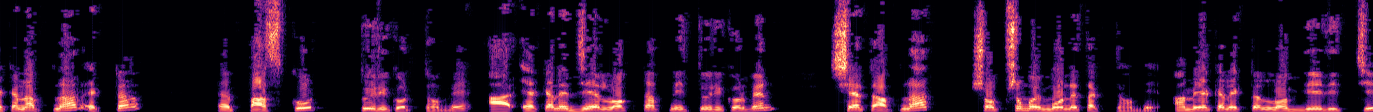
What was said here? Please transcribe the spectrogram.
এখানে আপনার একটা পাসকোড তৈরি করতে হবে। আর এখানে যে লকটা আপনি তৈরি করবেন, সেটা আপনার সবসময় মনে থাকতে হবে। আমি এখানে একটা লক দিয়ে দিচ্ছি।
